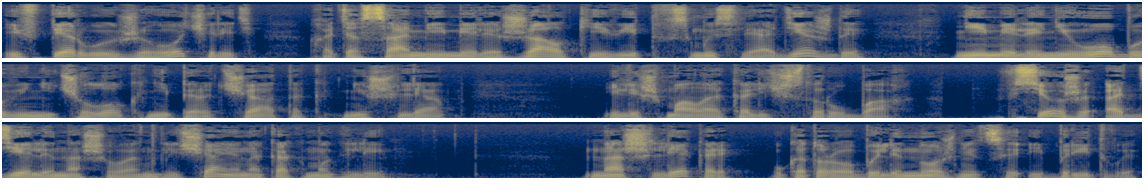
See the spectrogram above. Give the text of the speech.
И в первую же очередь, хотя сами имели жалкий вид в смысле одежды, не имели ни обуви, ни чулок, ни перчаток, ни шляп и лишь малое количество рубах, все же одели нашего англичанина как могли. Наш лекарь, у которого были ножницы и бритвы,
